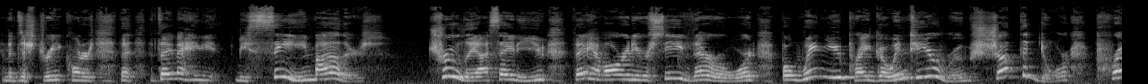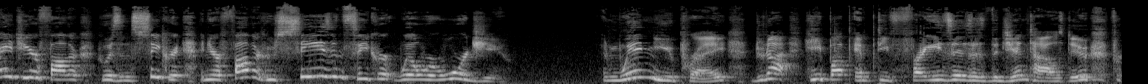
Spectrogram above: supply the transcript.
and at the street corners, that, that they may be seen by others. Truly, I say to you, they have already received their reward. But when you pray, go into your room, shut the door, pray to your Father who is in secret, and your Father who sees in secret will reward you. And when you pray, do not heap up empty phrases as the Gentiles do, for,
